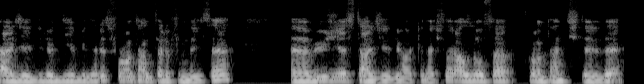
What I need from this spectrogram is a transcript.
tercih ediliyor diyebiliriz. Frontend tarafında ise e, Vue.js tercih ediyor arkadaşlar. Az da olsa frontend işleri de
